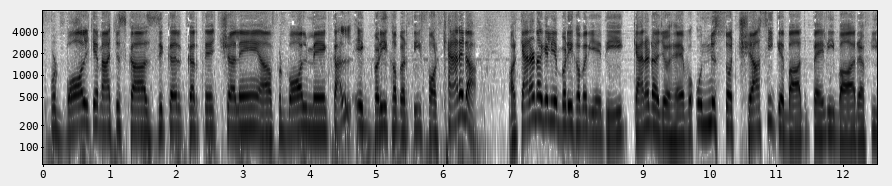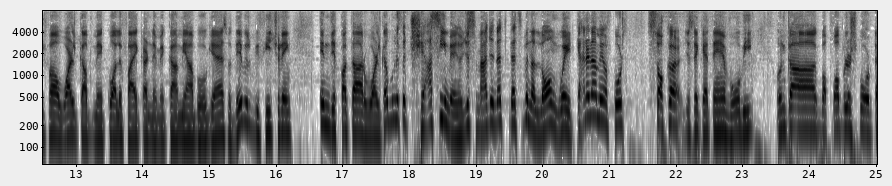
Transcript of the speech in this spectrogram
फुटबॉल के मैचेस का ज़िक्र करते चलें। फुटबॉल में कल एक बड़ी खबर थी फॉर कैनेडा और कनाडा के लिए बड़ी खबर ये थी, कनाडा जो है वो 1986 के बाद पहली बार फीफा वर्ल्ड कप में क्वालिफाई करने में कामयाब हो गया है। So they will be featuring in the Qatar world cup उन्नीस सौ छियासी में। Just imagine that's been a long wait Canada में ऑफ़ कोर्स सॉकर जिसे कहते हैं, वो भी उनका पॉपुलर स्पोर्ट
